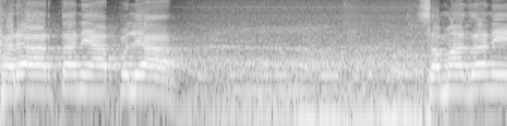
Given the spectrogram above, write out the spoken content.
खऱ्या अर्थाने आपल्या समाजाने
